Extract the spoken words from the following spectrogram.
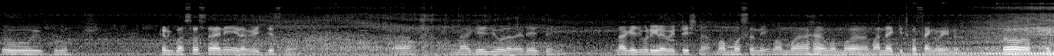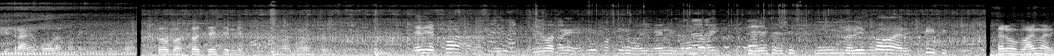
సో ఇప్పుడు ఇక్కడికి బస్సు వస్తాయని ఇక్కడ వెయిట్ చేస్తున్నాం. లగేజ్ కూడా రెడీ అయిపోయింది. లగేజ్ కూడా ఇక్కడ పెట్టేసిన. మా అమ్మ వస్తుంది. మా అమ్మ మా అమ్మ మా అన్న ఎక్కించుకొస్తాను పోయిండు. సో ఎక్కించి రాగానే పోవడం అన్నమాట సో బస్సు వచ్చేసింది. మా అమ్మ వస్తుంది. ఇది ఎక్కువ తీసుకో మరి. సరే బాయ్ మరి.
